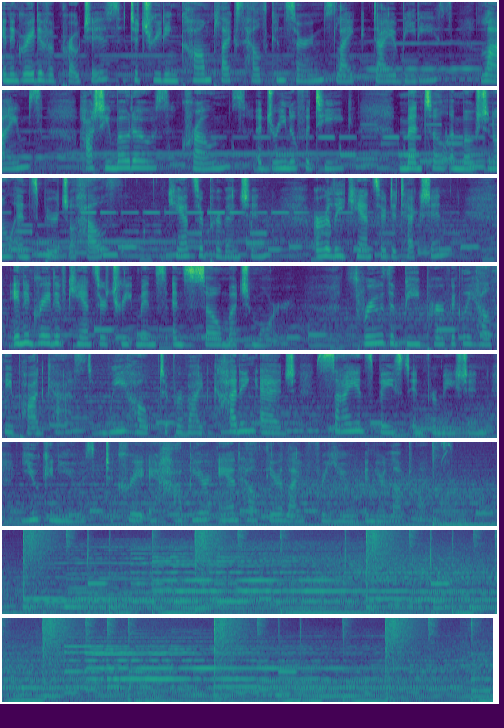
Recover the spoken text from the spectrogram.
integrative approaches to treating complex health concerns like diabetes, Lyme's, Hashimoto's, Crohn's, adrenal fatigue, mental, emotional, and spiritual health, cancer prevention, early cancer detection, integrative cancer treatments, and so much more. Through the Be Perfectly Healthy podcast, we hope to provide cutting edge, science based information you can use to create a happier and healthier life for you and your loved ones.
